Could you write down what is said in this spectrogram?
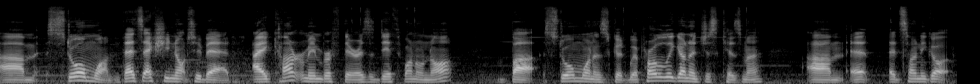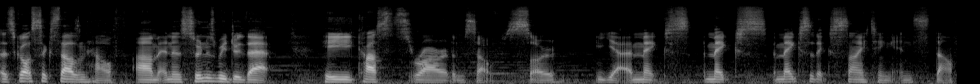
Um, Storm one, that's actually not too bad. I can't remember if there is a death one or not, but Storm one is good. We're probably gonna just Kisma. Um, it it's only got it's got 6,000 health. Um, and as soon as we do that, he casts Rarid himself. So yeah, it makes it makes it makes it exciting and stuff.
